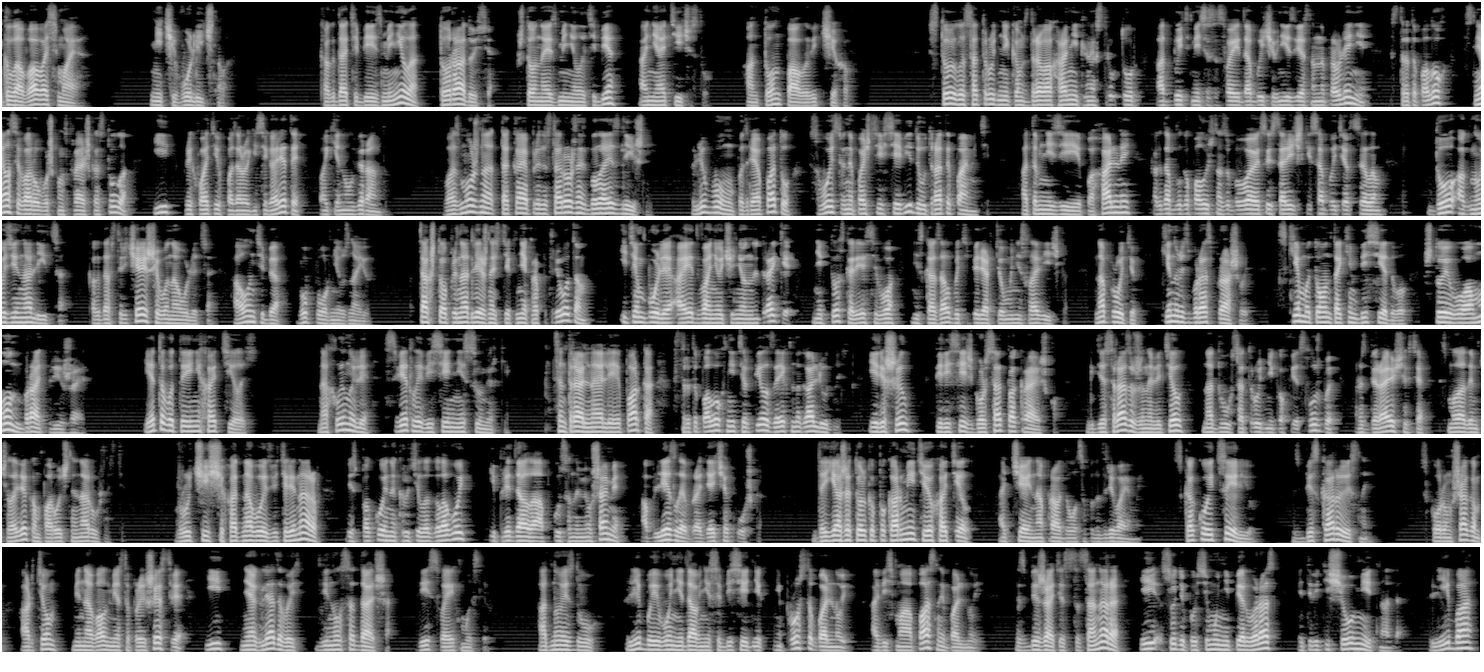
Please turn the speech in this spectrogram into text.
Глава восьмая. Ничего личного. Когда тебе изменила, то радуйся, что она изменила тебе, а не Отечеству. Антон Павлович Чехов. Стоило сотрудникам здравоохранительных структур отбыть вместе со своей добычей в неизвестном направлении, Стратополох снялся воробушком с краешка стула и, прихватив по дороге сигареты, покинул веранду. Возможно, такая предосторожность была излишней. Любому патриопату свойственны почти все виды утраты памяти, от амнезии эпохальной, когда благополучно забываются исторические события в целом, до агнозии на лица, когда встречаешь его на улице, а он тебя в упор не узнает. Так что о принадлежности к некропатриотам и тем более о едва не драке никто, скорее всего, не сказал бы теперь Артему ни словечко. Напротив, кинулись бы расспрашивать, с кем это он таким беседовал, что его ОМОН брать приезжает. Этого-то и не хотелось. Нахлынули светлые весенние сумерки. Центральная аллея парка Стратополох не терпел за их многолюдность и решил пересечь горсад по краешку, где сразу же налетел на двух сотрудников ветслужбы, разбирающихся с молодым человеком порочной наружности. В ручищах одного из ветеринаров беспокойно крутила головой и придала обкусанными ушами облезлая бродячая кошка. «Да я же только покормить ее хотел», — отчаянно оправдывался подозреваемый. «С какой целью?» «С бескорыстной». Скорым шагом Артем миновал место происшествия и, не оглядываясь, двинулся дальше, весь в своих мыслях. Одно из двух. Либо его недавний собеседник не просто больной, а весьма опасный больной, сбежать из стационара и, судя по всему, не первый раз, это ведь еще уметь надо либо...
